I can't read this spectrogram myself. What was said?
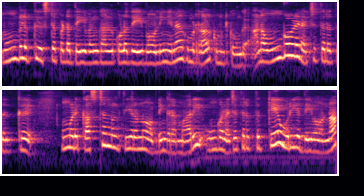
உங்களுக்கு இஷ்டப்பட்ட தெய்வங்கள் குலதெய்வம் நீங்கள் என்ன கும்பிட்றாலும் கும்பிட்டுக்கோங்க. ஆனால் உங்களுடைய நட்சத்திரத்திற்கு உங்களுடைய கஷ்டங்கள் தீரணும் அப்படிங்கிற மாதிரி உங்கள் நட்சத்திரத்துக்கே உரிய தெய்வம்னா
